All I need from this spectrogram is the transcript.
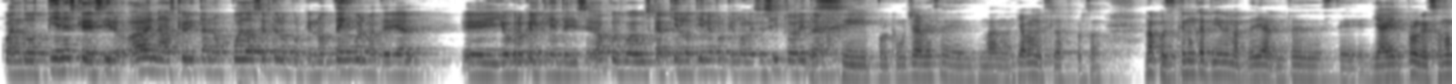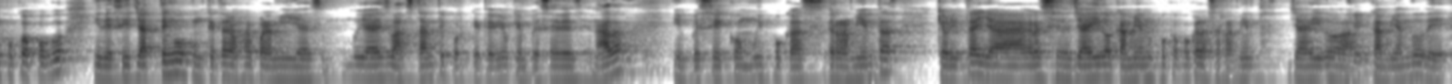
Cuando tienes que decir, ay, no, es que ahorita no puedo hacértelo porque no tengo el material, eh, yo creo que el cliente dice, ah, pues voy a buscar quién lo tiene porque lo necesito ahorita, ¿no? Sí, porque muchas veces van, ya van a decir las personas, no, pues es que nunca tiene material, entonces este, ya ir progresando poco a poco y decir, ya tengo con qué trabajar para mí ya es, ya es bastante porque te digo que empecé desde nada y empecé con muy pocas herramientas que ahorita ya, gracias, ya he ido cambiando poco a poco las herramientas, ya he ido cambiando de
